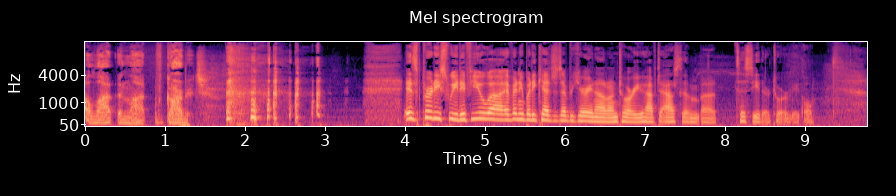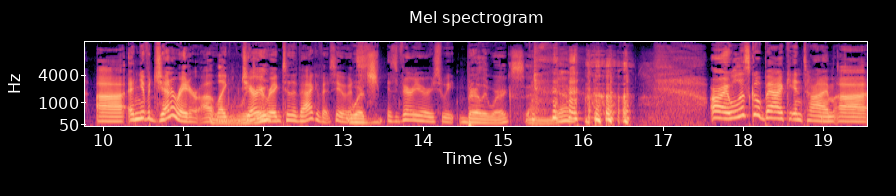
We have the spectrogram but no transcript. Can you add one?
a lot and lot of garbage. it's pretty sweet. If you, uh, if anybody catches Epicurean out on tour, you have to ask them uh, to see their tour vehicle. Uh, and you have a generator, uh, like jerry do. rigged to the back of it too. It's, Which- it's very very sweet. Barely works. And yeah. All right, well let's go back in time. Uh,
